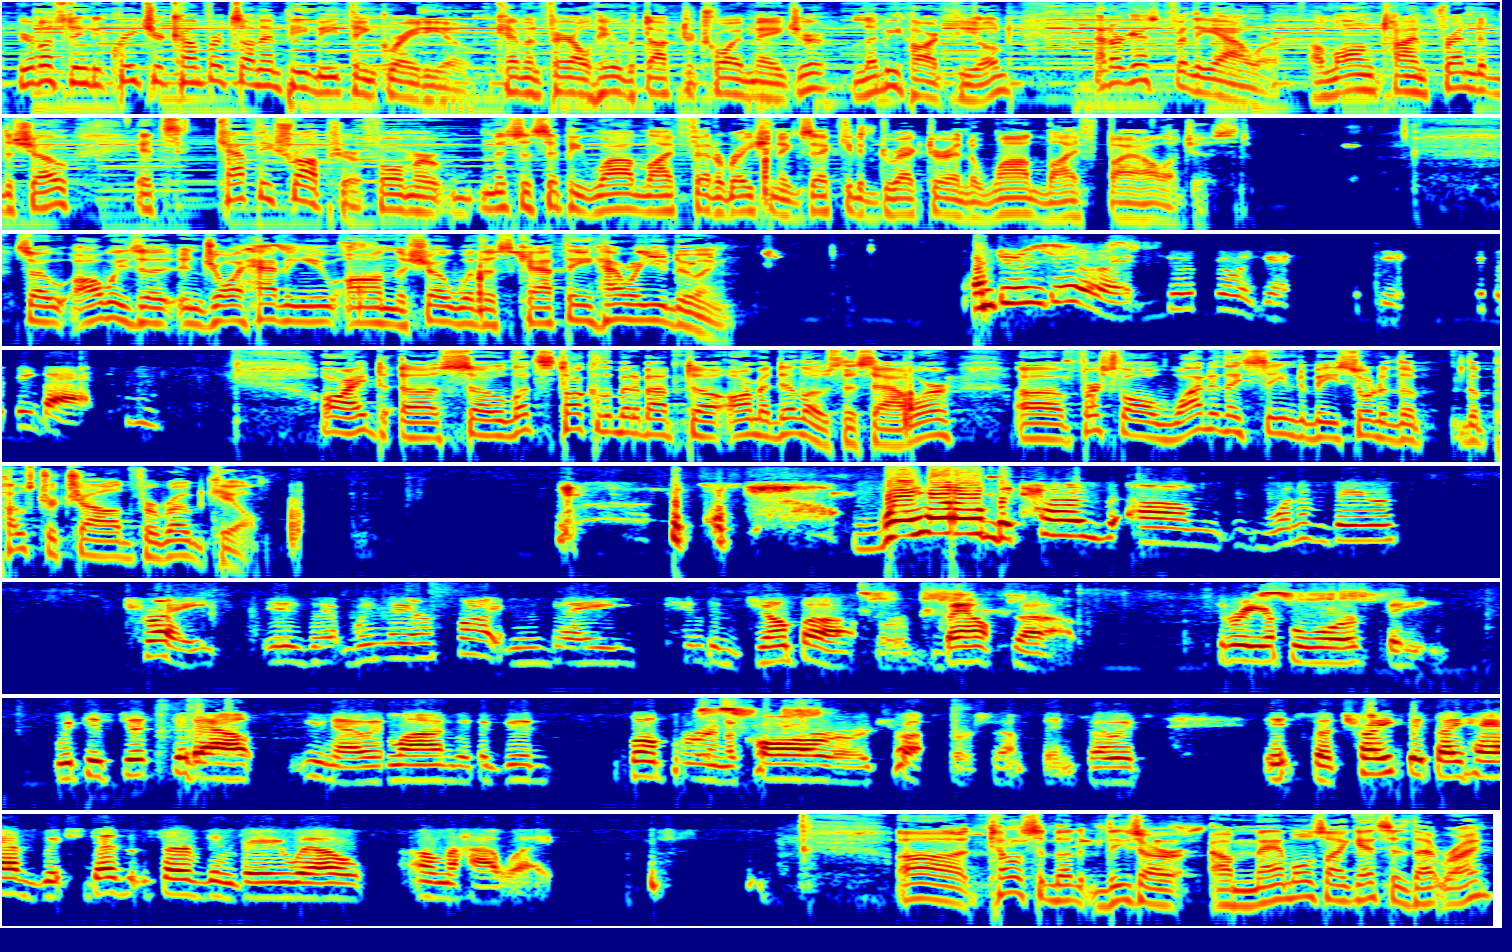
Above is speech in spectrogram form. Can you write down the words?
You're listening to Creature Comforts on MPB Think Radio. Kevin Farrell here with Dr. Troy Major, Libby Hartfield, and our guest for the hour, a longtime friend of the show. It's Kathy Shropshire, former Mississippi Wildlife Federation Executive Director and a wildlife biologist. So, always uh, enjoy having you on the show with us, Kathy. How are you doing? I'm doing good. Doing really good. Good to be back. All right, uh, so let's talk a little bit about uh, armadillos this hour. Uh, first of all, why do they seem to be sort of the, the poster child for roadkill? well, because um, one of their traits is that when they are frightened, they tend to jump up or bounce up three or four feet, which is just about, you know, in line with a good bumper in a car or a truck or something. So it's it's a trait that they have which doesn't serve them very well on the highway. Uh, tell us about these are uh, mammals, I guess. Is that right?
